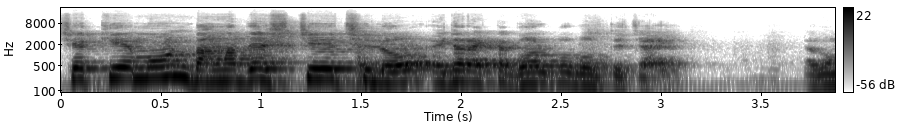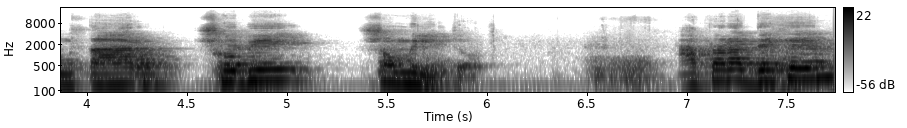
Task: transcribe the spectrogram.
সে কেমন বাংলাদেশ চেয়েছিল এটার একটা গল্প বলতে চাই। এবং তার ছবি সম্মিলিত। আপনারা দেখেন,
